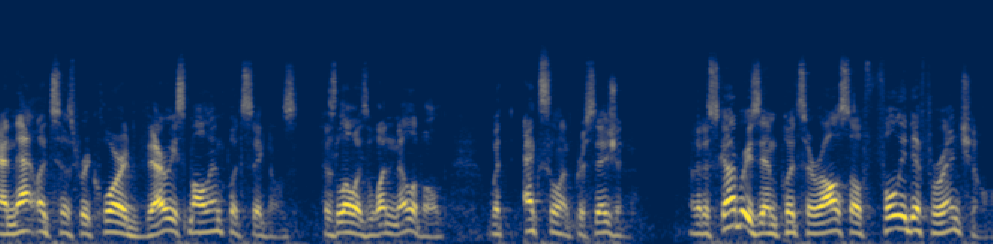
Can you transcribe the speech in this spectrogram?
And that lets us record very small input signals, as low as 1 millivolt, with excellent precision. Now, the Discovery's inputs are also fully differential,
